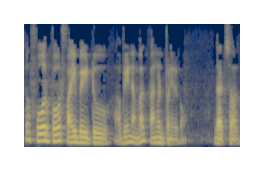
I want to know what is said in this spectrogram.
So four power five by two அப்படின்னு நம்ம கன்வெர்ட் பண்ணியிருக்கோம். தட்ஸ் ஆல்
